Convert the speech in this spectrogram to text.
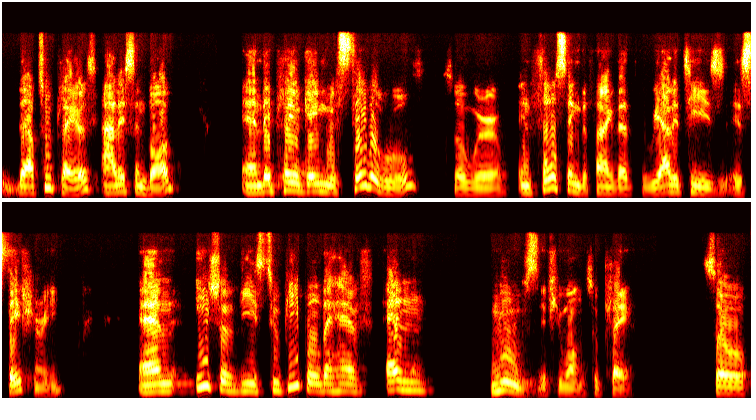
there are two players, Alice and Bob, and they play a game with stable rules. So we're enforcing the fact that reality is, is stationary. And each of these two people, they have n moves, if you want, to play. So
